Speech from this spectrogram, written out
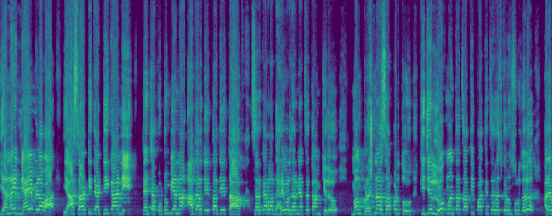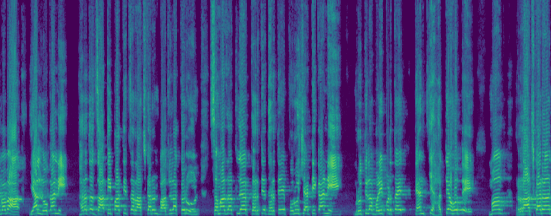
यांनाही न्याय मिळावा यासाठी त्या ठिकाणी त्यांच्या कुटुंबियांना आधार देता देता सरकारला धारेवर धरण्याचं काम केलं. मग प्रश्न असा पडतो की जे लोक म्हणतात जातीपातीचं राजकारण सुरू झालं अरे बाबा या लोकांनी खरं तर जातीपातीचं राजकारण बाजूला करून समाजातल्या करते धरते पुरुष या ठिकाणी मृत्यूला बळी पडतायत त्यांची हत्या होते. मग राजकारण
